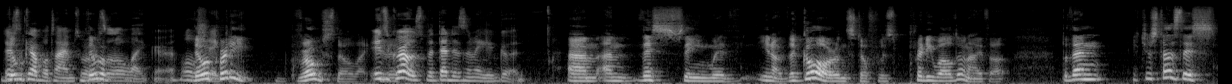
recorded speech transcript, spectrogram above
There's there- a couple times where it was were- a little like a little they were pretty gross though. Like It's uh, gross, but that doesn't make it good. Um, and this scene with you know the gore and stuff was pretty well done, I thought. But then it just has this.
